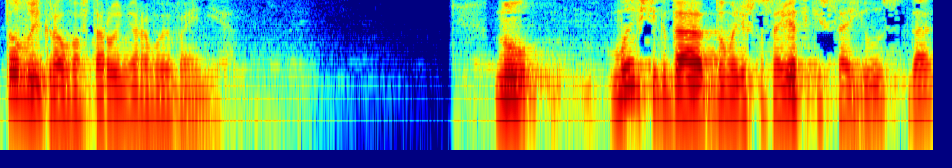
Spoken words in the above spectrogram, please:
Кто выиграл во Второй мировой войне? Ну, мы всегда думали, что Советский Союз, да,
